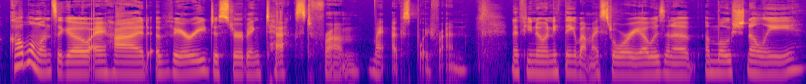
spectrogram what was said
a couple months ago. I had a very disturbing text from my ex boyfriend. And if you know anything about my story, I was in a emotionally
